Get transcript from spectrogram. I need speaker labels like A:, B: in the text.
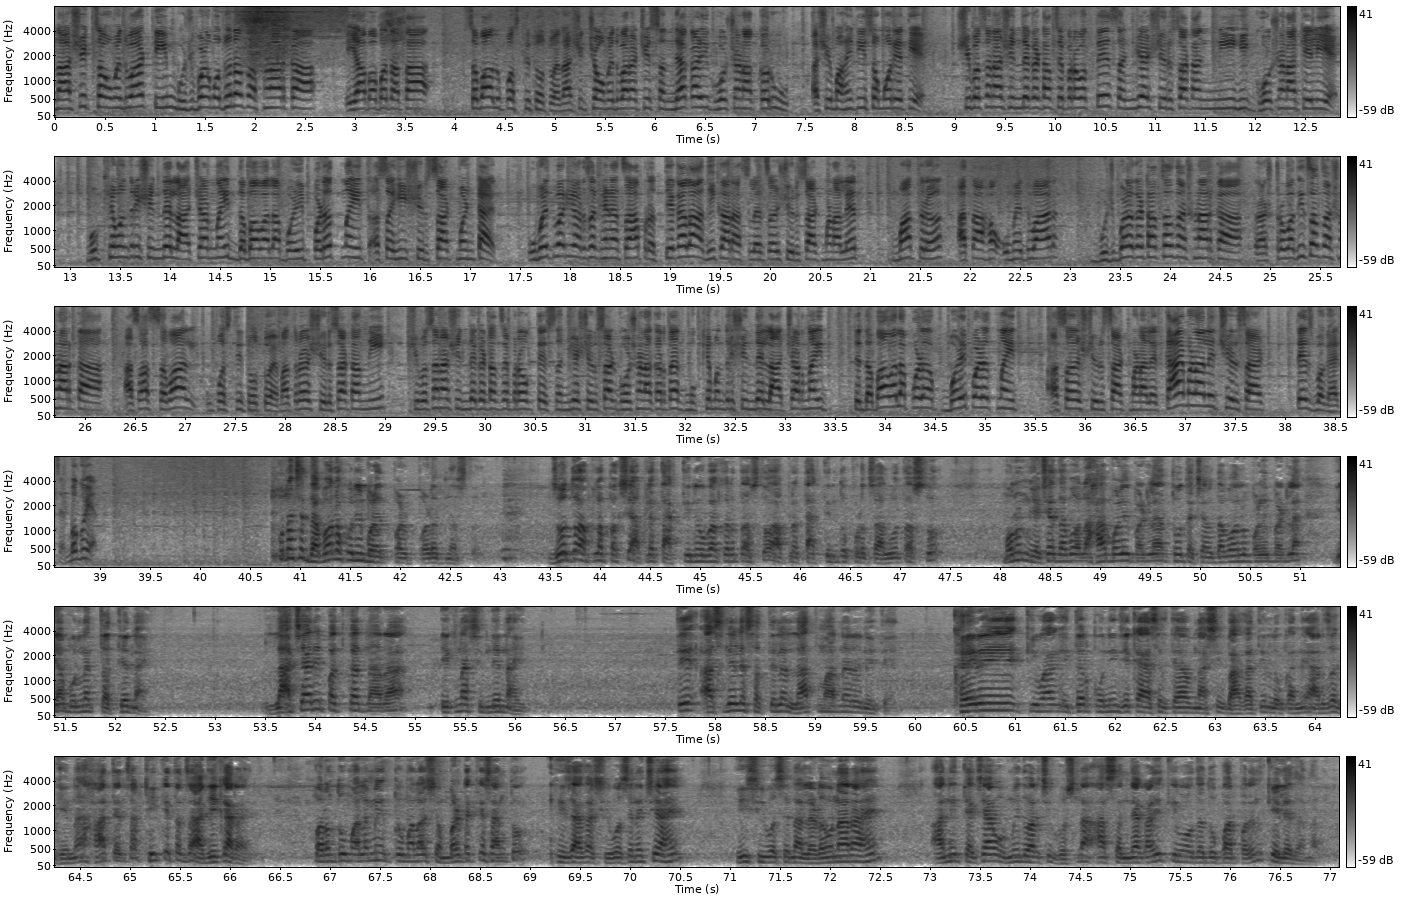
A: नाशिकचा उमेदवार टीम भुजबळमधूनच असणार का? याबाबत आता सवाल उपस्थित होतोय. नाशिकच्या उमेदवाराची संध्याकाळी घोषणा करू अशी माहिती समोर येते शिवसेना शिंदे गटाचे प्रवक्ते संजय शिरसाटांनी ही घोषणा केली आहे मुख्यमंत्री शिंदे लाचार नाहीत दबावाला बळी पडत नाहीत असंही शिरसाट म्हणतायत. उमेदवारी अर्ज घेण्याचा प्रत्येकाला अधिकार असल्याचं शिरसाट म्हणालेत. मात्र आता हा उमेदवार भुजबळ गटाचाच असणार का? राष्ट्रवादीचाच असणार का? असा सवाल उपस्थित होतोय. मात्र शिरसाटांनी शिवसेना शिंदे गटाचे प्रवक्ते संजय शिरसाट घोषणा करतायत. मुख्यमंत्री शिंदे लाचार नाहीत. ते दबावाला पड बळी पडत नाहीत असं शिरसाट म्हणालेत. काय म्हणालेत शिरसाट? तेच बघायचं बघूया
B: कुणाच्या दबावाला कोणी बळत पडत नसतं. जो तो आपला पक्ष आपल्या ताकदीने उभा करत असतो आपल्या ताकदीने तो पुढे चालवत असतो. म्हणून याच्या दबावाला हा बळी पडला तो त्याच्या दबावाला बळी पडला या बोलण्यात तथ्य नाही. लाचारी पत्करणारा एकनाथ शिंदे नाहीत. ते असलेल्या सत्तेला लात मारणारे नेते आहेत. खैरे किंवा इतर कोणी जे काय असेल त्या नाशिक भागातील लोकांनी अर्ज घेणं हा त्यांचा ठीक आहे त्यांचा अधिकार आहे. परंतु मला मी तुम्हाला शंभर टक्के सांगतो ही जागा शिवसेनेची आहे ही शिवसेना लढवणार आहे आणि त्याच्या उमेदवाराची घोषणा आज संध्याकाळी किंवा उद्या दुपारपर्यंत केल्या जाणार आहे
